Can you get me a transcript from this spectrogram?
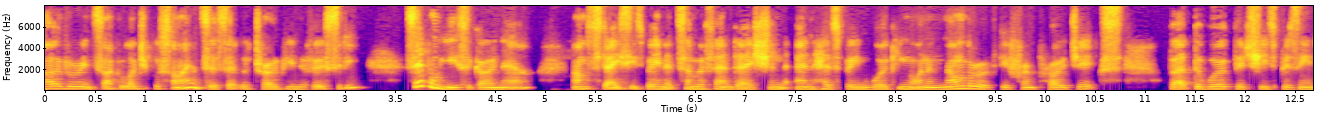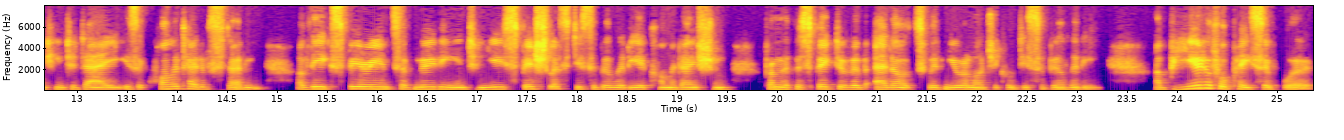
over in psychological sciences at La Trobe University several years ago now. Um, Stacey's been at Summer Foundation and has been working on a number of different projects but the work that she's presenting today is a qualitative study of the experience of moving into new specialist disability accommodation from the perspective of adults with neurological disability. A beautiful piece of work.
